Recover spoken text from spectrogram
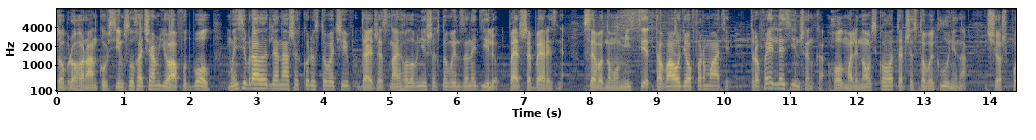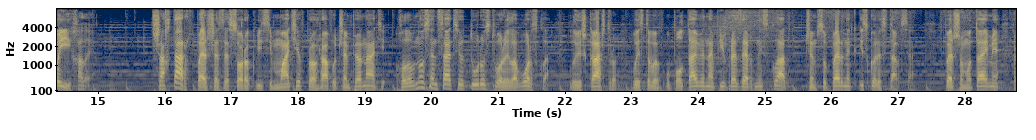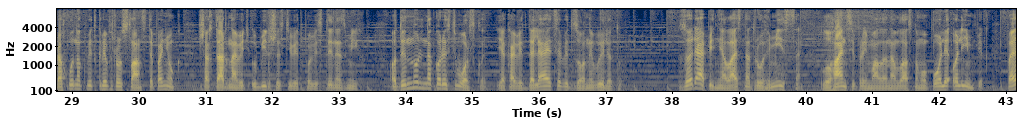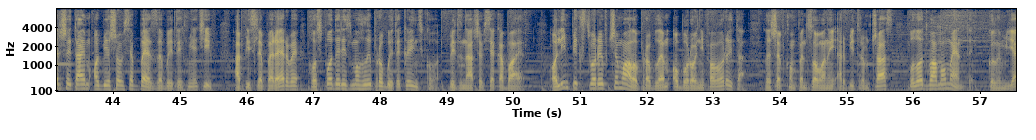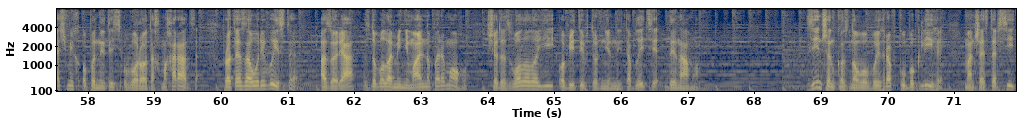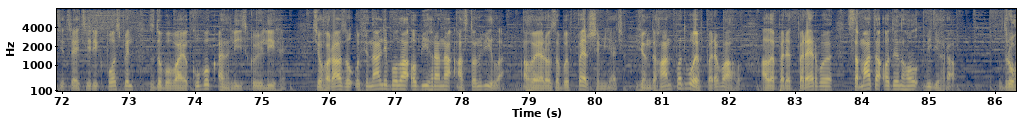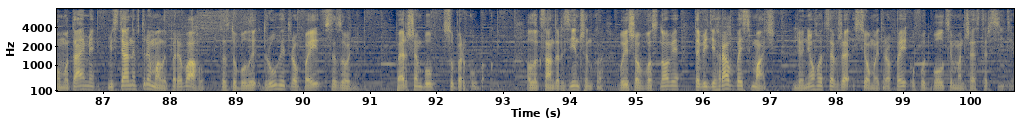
Доброго ранку всім слухачам ЮАФутбол. Ми зібрали для наших користувачів дайджест найголовніших новин за неділю, 1 березня. Все в одному місці та в аудіоформаті. Трофей для Зінченка, гол Маліновського та чистовик Луніна. Що ж, поїхали. Шахтар вперше за 48 матчів програв у чемпіонаті. Головну сенсацію туру створила Ворскла. Луїш Каштро виставив у Полтаві напіврезервний склад, чим суперник і скористався. В першому таймі рахунок відкрив Руслан Степанюк. Шахтар навіть у більшості відповісти не зміг. 1-0 на користь Ворскли, яка віддаляється від зони вильоту. Зоря піднялась на друге місце. Луганці приймали на власному полі Олімпік. Перший тайм обійшовся без забитих м'ячів, а після перерви господарі змогли пробити Кринського, відзначився Кабаєв. Олімпік створив чимало проблем обороні фаворита. Лише в компенсований арбітром час було два моменти, коли м'яч міг опинитись у воротах Махарадзе. Проте Заурі вистояв, а зоря здобула мінімальну перемогу, що дозволило їй обійти в турнірній таблиці Динамо. Зінченко знову виграв Кубок Ліги. Манчестер Сіті третій рік поспіль здобуває Кубок англійської ліги. Цього разу у фіналі була обіграна Астон Вілла. Агуеро забив перший м'яч. Гюндаган подвоїв перевагу, але перед перервою Самата один гол відіграв. В другому таймі містяни втримали перевагу та здобули другий трофей в сезоні. Першим був суперкубок. Олександр Зінченко вийшов в основі та відіграв весь матч. Для нього це вже сьомий трофей у футболці Манчестер Сіті.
